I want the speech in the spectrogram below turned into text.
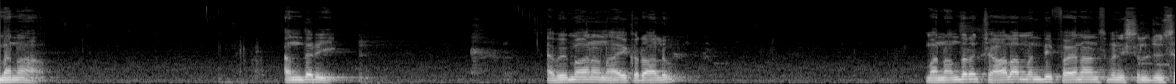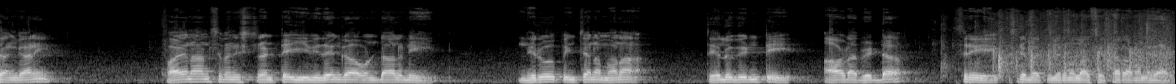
మన అందరి అభిమాన నాయకురాలు మనందరం చాలామంది ఫైనాన్స్ మినిస్టర్లు చూసాం కానీ ఫైనాన్స్ మినిస్టర్ అంటే ఈ విధంగా ఉండాలని నిరూపించిన మన తెలుగింటి ఆడబిడ్డ శ్రీ శ్రీమతి నిర్మలా సీతారామన్ గారు.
